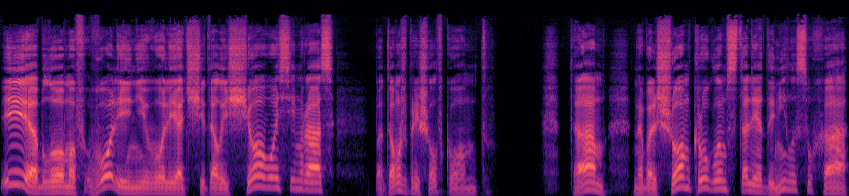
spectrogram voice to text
И Обломов волей-неволей отсчитал еще восемь раз, потом уже пришел в комнату. Там, на большом круглом столе, дымила суха.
